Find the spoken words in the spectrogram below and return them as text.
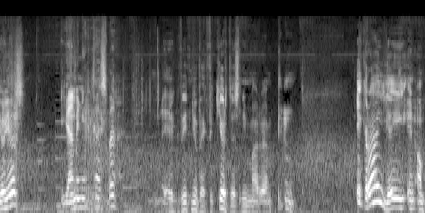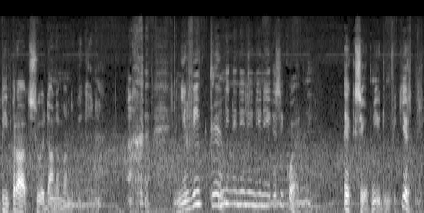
Julius, Ja meneer Casper. Ek weet nie of ek verkeerd is nie, maar ehm ek raai jy en Ampie praat so dan en dan 'n bietjie, né? Ag, meneer weet uh, Nee nee nee nee nee, nee ek is nie kwaad nie. Ek sê ook nie doen verkeerd nie.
